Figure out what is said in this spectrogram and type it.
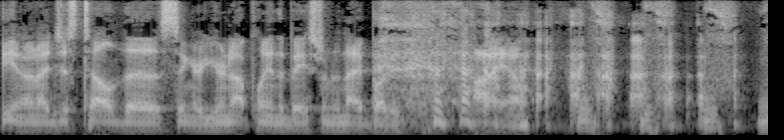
You know, and I just tell the singer, "You're not playing the bass drum tonight, buddy. I am."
